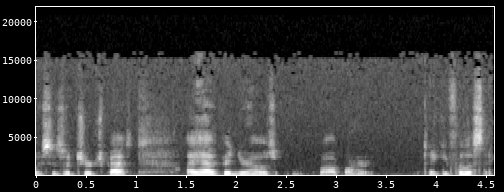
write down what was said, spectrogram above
Voices of Church Past. I have been your host, Rob Barnhart. Thank you for listening.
